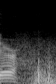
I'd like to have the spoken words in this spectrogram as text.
there.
